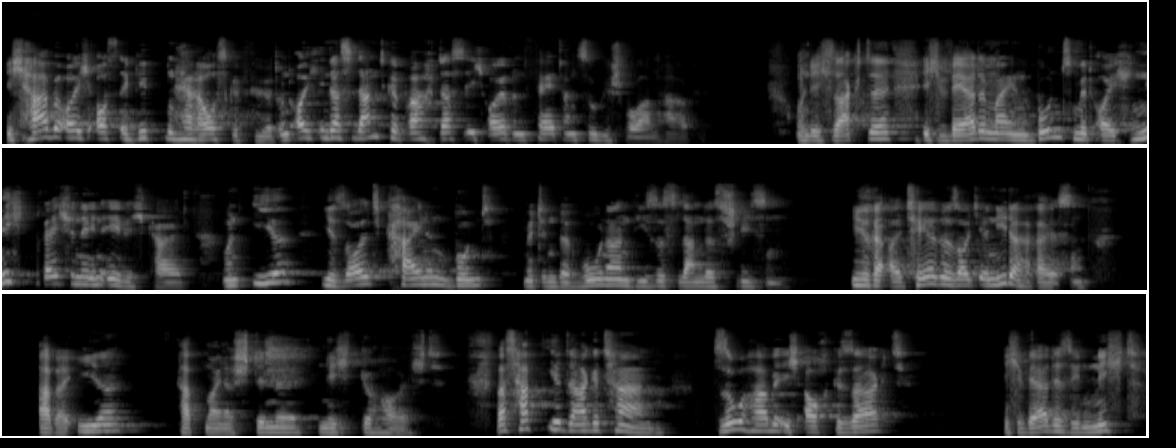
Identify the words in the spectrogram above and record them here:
Ich habe euch aus Ägypten herausgeführt und euch in das Land gebracht, das ich euren Vätern zugeschworen habe. Und ich sagte, ich werde meinen Bund mit euch nicht brechen in Ewigkeit. Und ihr, ihr sollt keinen Bund mit den Bewohnern dieses Landes schließen. Ihre Altäre sollt ihr niederreißen. Aber ihr habt meiner Stimme nicht gehorcht. Was habt ihr da getan? So habe ich auch gesagt, ich werde sie nicht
